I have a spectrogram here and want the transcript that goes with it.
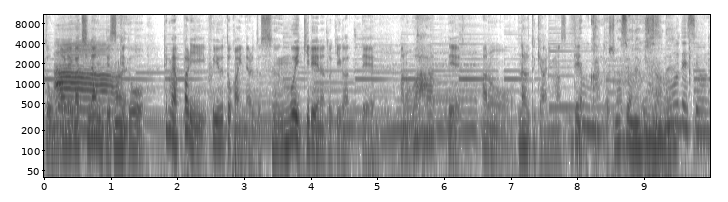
と思われがちなんですけど、でもやっぱり冬とかになるとすんごい綺麗な時があってあのわーってあのなる時あります。でやっぱ感動しますよね富士山ね。そうですよね。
